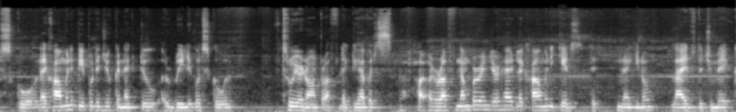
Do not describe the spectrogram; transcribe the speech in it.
school? Like, how many people did you connect to a really good school through your nonprofit? Like, do you have a rough number in your head? Like, how many kids, did, like, you know, lives did you make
